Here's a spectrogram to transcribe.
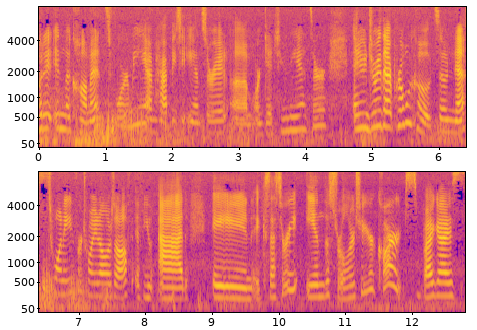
put it in the comments for me. I'm happy to answer it um, or get you the answer. And enjoy that promo code. So Nest20 for $20 off if you add an accessory and the stroller to your cart. Bye guys.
